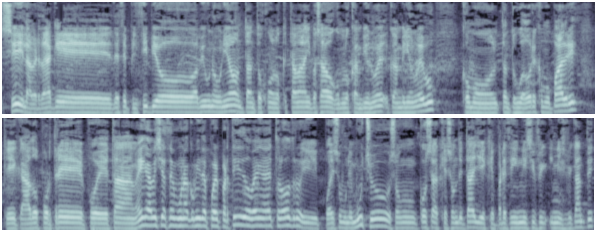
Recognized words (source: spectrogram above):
Sí, la verdad que desde el principio había una unión, tanto con los que estaban el año pasado como los que han, venido nuevos, como tanto jugadores como padres, que cada dos por tres pues están, venga, a ver si hacemos una comida después del partido, venga esto, lo otro, y pues eso une mucho, son cosas que son detalles que parecen insignificantes,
